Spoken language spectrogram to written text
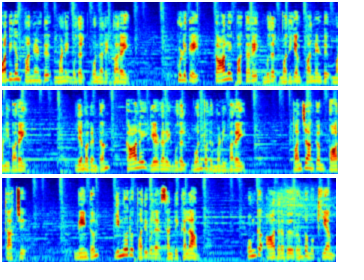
மதியம் பன்னெண்டு மணி முதல் ஒன்னரை வரை. குளிகை காலை பத்தரை முதல் மதியம் பன்னெண்டு மணி வரை. யமகண்டம் காலை ஏழரை முதல் ஒன்பது மணி வரை. பஞ்சாங்கம் பார்த்தாச்சு மீண்டும் இன்னொரு பதிவுல சந்திக்கலாம். உங்க ஆதரவு ரொம்ப முக்கியம்.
